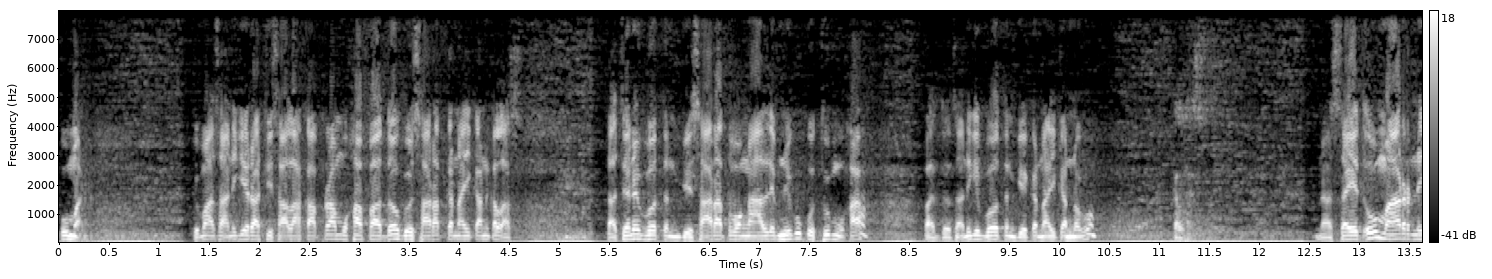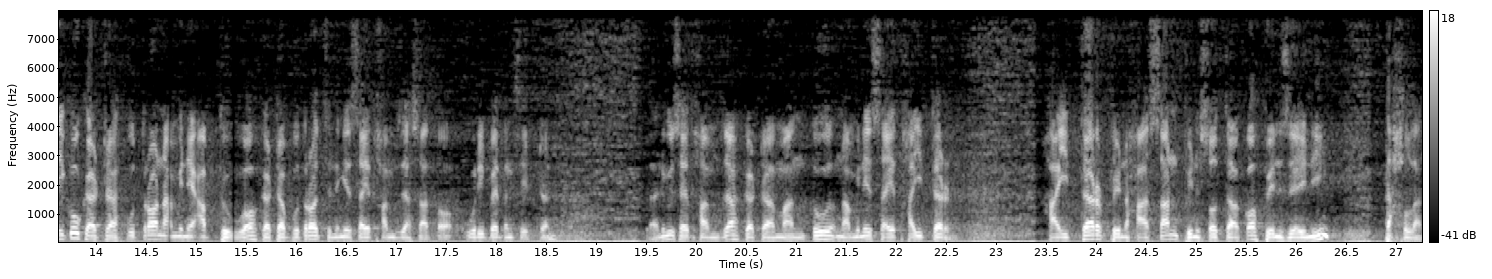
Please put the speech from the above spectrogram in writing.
Umar. Cuma saat ini radi salah kaprah muhafadah gue syarat kenaikan kelas. Tajane buatan gue syarat wong alim niku kudu muhafadah. Saat ini buatan gue kenaikan nopo kelas. Nah Sayyid Umar niku gadah putra namine Abdullah, gadah putra jenenge Sayyid Hamzah Sato, uripe teng Sedan. Nah ini Said Hamzah gada mantu namanya Said Haidar. Haidar bin Hasan bin Sodakoh bin Zaini Dahlan.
